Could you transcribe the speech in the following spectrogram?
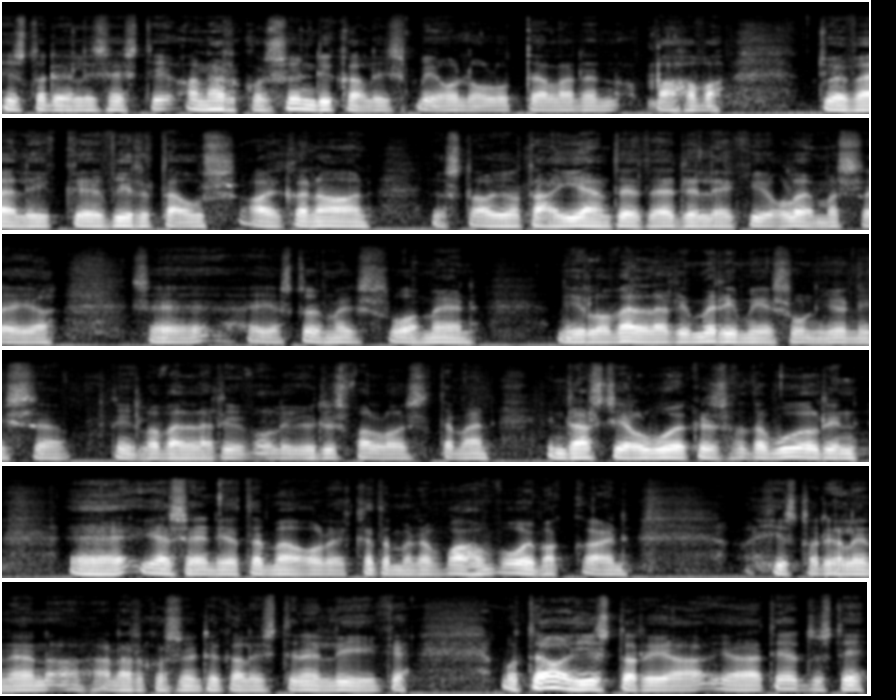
historiallisesti anarkosyndikalismi on ollut tällainen vahva työväenliikkeen virtaus aikanaan, josta on jotain jäänteitä edelleenkin olemassa ja se heijastuu esimerkiksi Suomeen Niilo Välläri merimiesunionissa. Niilo Välläri oli Yhdysvalloissa tämän Industrial Workers of the Worldin eh, jäsen ja tämä on ehkä tämmöinen voimakkain historiallinen anarkosyndikalistinen liike. Mutta tämä on historiaa ja tietysti,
